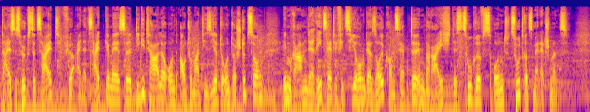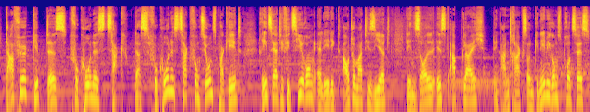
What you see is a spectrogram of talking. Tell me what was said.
Da ist es höchste Zeit für eine zeitgemäße, digitale und automatisierte Unterstützung im Rahmen der Rezertifizierung der Sollkonzepte im Bereich des Zugriffs- und Zutrittsmanagements. Dafür gibt es Foconis Zack. Das Foconis Zack Funktionspaket Rezertifizierung erledigt automatisiert den Soll-Ist-Abgleich, den Antrags- und Genehmigungsprozess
